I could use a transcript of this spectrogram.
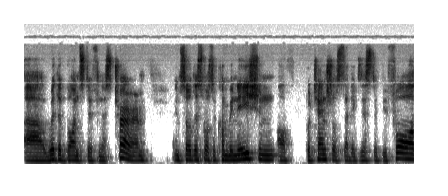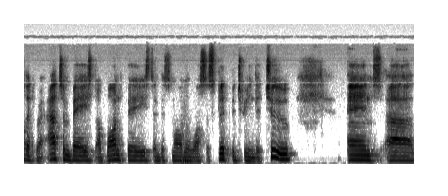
uh, with a bond stiffness term. And so this was a combination of potentials that existed before that were atom-based or bond-based, and this model was a split between the two. And uh,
